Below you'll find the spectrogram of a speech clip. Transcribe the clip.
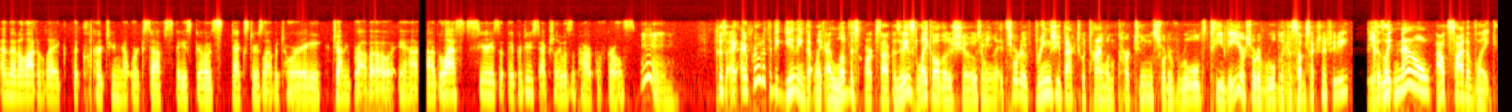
and then a lot of like the Cartoon Network stuff, Space Ghost, Dexter's Laboratory, Johnny Bravo, and uh, the last series that they produced actually was the Powerpuff Girls. Hmm. Because I, I wrote at the beginning that like I love this art style because it is like all those shows. I mean, it sort of brings you back to a time when cartoons sort of ruled TV or sort of ruled like a Mm. subsection of TV. Yeah. Because like now, outside of like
